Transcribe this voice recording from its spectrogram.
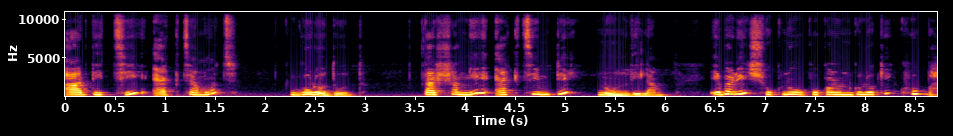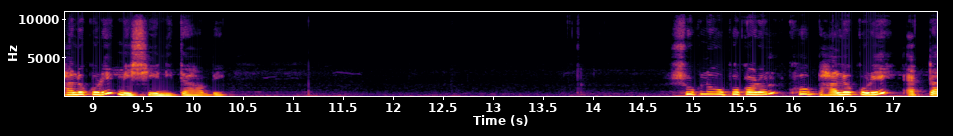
আর দিচ্ছি এক চামচ গুঁড়ো দুধ। তার সঙ্গে এক চিমটে নুন দিলাম। এবারে শুকনো উপকরণগুলোকে খুব ভালো করে মিশিয়ে নিতে হবে। শুকনো উপকরণ খুব ভালো করে একটা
